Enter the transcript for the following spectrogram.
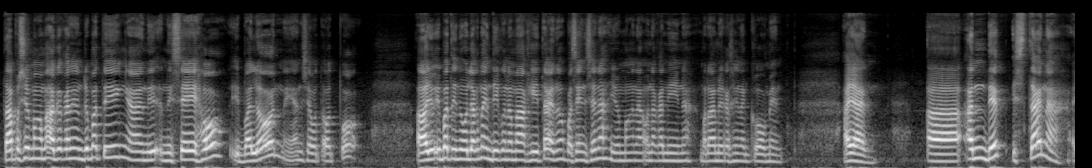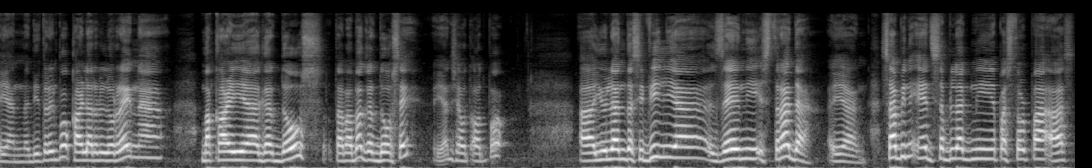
Tapos yung mga maaga kanina dumating, uh, ni, ni Seho, Ibalon, ayan, shout out po. Uh, yung iba tinulang na, hindi ko na makita, ano? pasensya na, yung mga nauna kanina. Marami kasi nag-comment. Ayan. Uh, Andet Istana, ayan, nandito rin po. Carla Lorena, Macaria Gardos, tama ba? Gardose, ayan, shout out po. Uh, Yolanda Sevilla, Zeni Estrada, ayan. Sabi ni Ed sa vlog ni Pastor Paas,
